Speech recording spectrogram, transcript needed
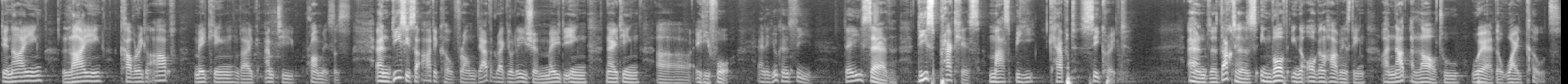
denying, lying, covering up, making like empty promises. And this is an article from that regulation made in 1984. Uh, and you can see they said this practice must be kept secret. And the doctors involved in the organ harvesting are not allowed to wear the white coats.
